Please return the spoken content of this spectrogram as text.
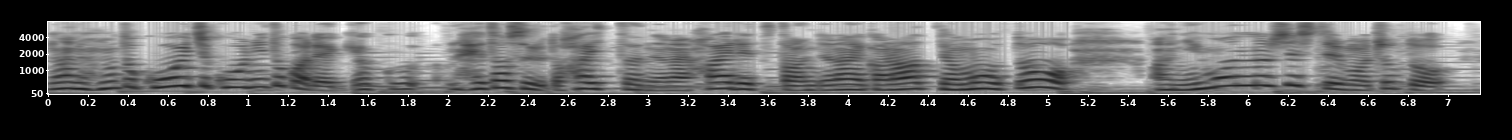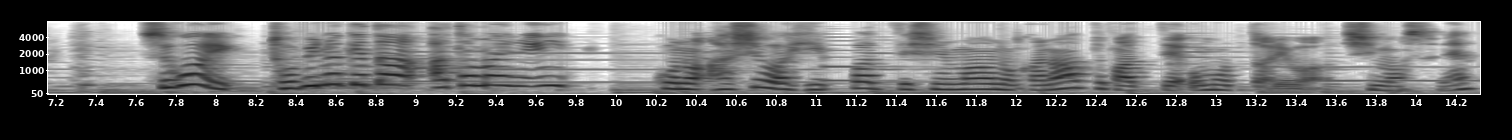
なんで本当高1高2とかで逆下手すると入ってたんじゃない入れてたんじゃないかなって思うとあ日本のシステムはちょっとすごい飛び抜けた頭にいいこの足は引っ張ってしまうのかなとかって思ったりはしますね。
